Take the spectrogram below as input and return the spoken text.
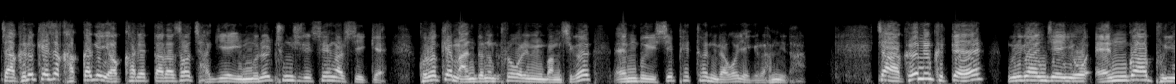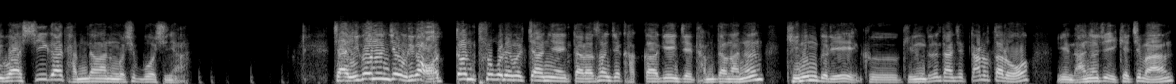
자, 그렇게 해서 각각의 역할에 따라서 자기의 임무를 충실히 수행할 수 있게 그렇게 만드는 프로그래밍 방식을 MVC 패턴이라고 얘기를 합니다. 자, 그러면 그때 우리가 이제 이 M과 V와 C가 담당하는 것이 무엇이냐? 자, 이거는 이제 우리가 어떤 프로그램을 짜느냐에 따라서 이제 각각의 이제 담당하는 기능들이 그 기능들은 다 이제 따로따로 예, 나눠져 있겠지만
